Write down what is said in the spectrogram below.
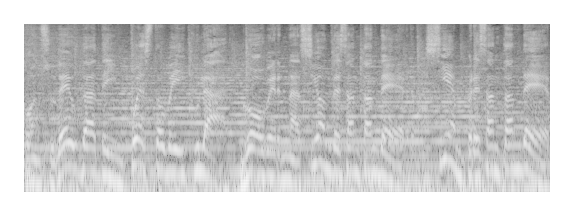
con su deuda de impuesto vehicular. Gobernación de Santander. Siempre Santander.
